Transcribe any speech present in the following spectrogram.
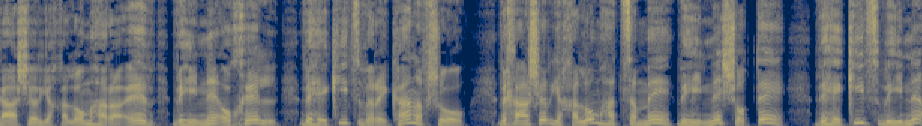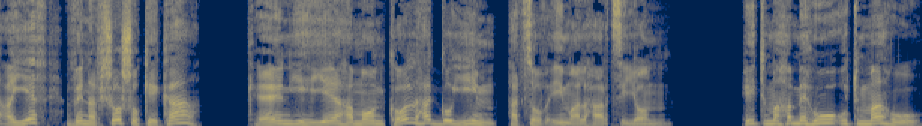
כאשר יחלום הרעב, והנה אוכל, והקיץ וריקה נפשו, וכאשר יחלום הצמא, והנה שותה, והקיץ והנה עייף, ונפשו שוקקה, כן יהיה המון כל הגויים הצובעים על הר ציון. התמהמהו ותמהו,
